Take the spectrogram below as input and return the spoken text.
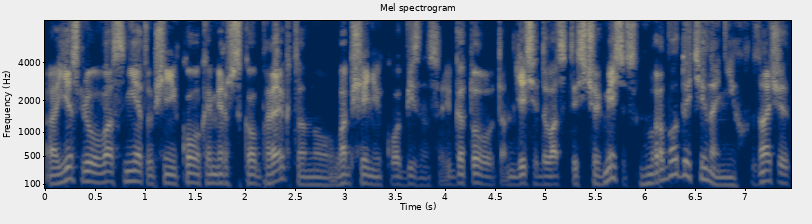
А если у вас нет вообще никакого коммерческого проекта, ну, вообще никакого бизнеса, и готовы там 10-20 тысяч в месяц, ну, работайте на них. Значит,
